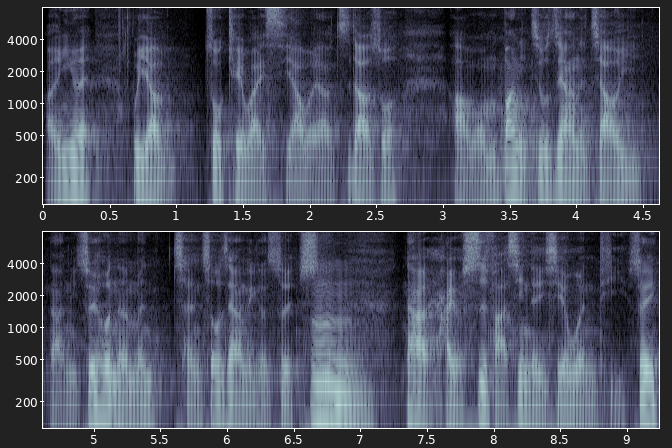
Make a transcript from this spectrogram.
啊，因为我要做 KYC 啊，我要知道说啊，我们帮你做这样的交易，那你最后能不能承受这样的一个损失？嗯那还有司法性的一些问题。所以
